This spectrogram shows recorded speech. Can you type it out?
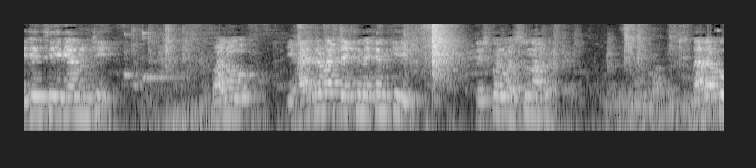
ఏజెన్సీ ఏరియా నుంచి వాళ్ళు ఈ హైదరాబాద్ డెస్టినేషన్కి తీసుకొని వస్తున్నారు. దాదాపు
